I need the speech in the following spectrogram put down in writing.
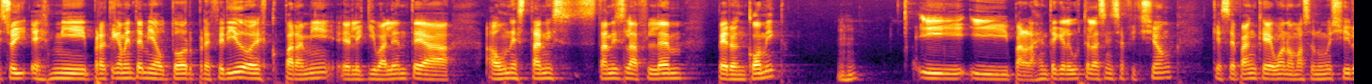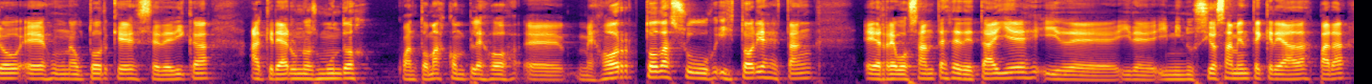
soy, es mi, prácticamente mi autor preferido, es para mí el equivalente a, a un Stanis, Stanislav Lem, pero en cómic. Y, y para la gente que le guste la ciencia ficción, que sepan que, bueno, Masamune Shiro es un autor que se dedica a crear unos mundos cuanto más complejos, eh, mejor. Todas sus historias están eh, rebosantes de detalles y, de, y, de, y minuciosamente creadas para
